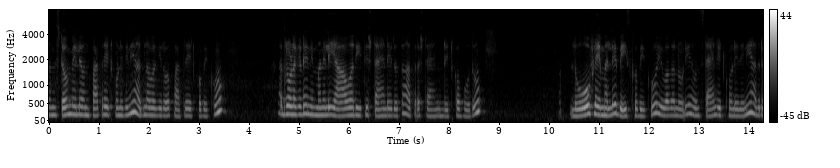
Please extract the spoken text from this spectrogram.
ಒಂದು ಸ್ಟವ್ ಮೇಲೆ ಒಂದು ಪಾತ್ರೆ ಇಟ್ಕೊಂಡಿದ್ದೀನಿ, ಅಗಲವಾಗಿರುವ ಪಾತ್ರೆ ಇಟ್ಕೋಬೇಕು. ಅದರೊಳಗಡೆ ನಿಮ್ಮ ಮನೇಲಿ ಯಾವ ರೀತಿ ಸ್ಟ್ಯಾಂಡ್ ಇರುತ್ತೋ ಆ ಥರ ಸ್ಟ್ಯಾಂಡ್ ಇಟ್ಕೋಬೋದು. ಲೋ ಫ್ಲೇಮಲ್ಲೇ ಬೇಯಿಸ್ಕೋಬೇಕು. ಇವಾಗ ನೋಡಿ, ಒಂದು ಸ್ಟ್ಯಾಂಡ್ ಇಟ್ಕೊಂಡಿದ್ದೀನಿ. ಅದ್ರ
